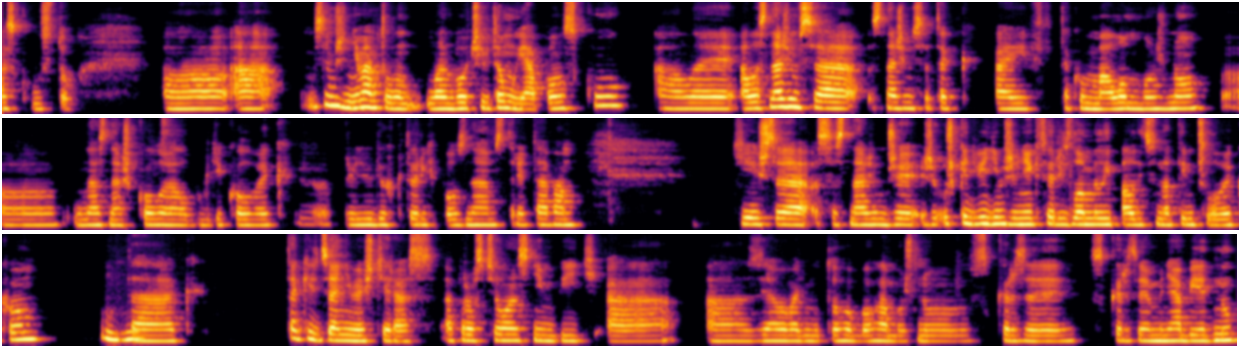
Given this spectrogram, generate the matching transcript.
a skús to. Uh, a myslím, že nemám to len voči tomu Japonsku, ale, ale snažím, sa, snažím sa tak aj v takom malom možno uh, u nás na škole alebo kdekoľvek uh, pri ľuďoch, ktorých poznám, stretávam. Tiež sa, sa snažím, že, že už keď vidím, že niektorí zlomili palicu nad tým človekom, mm-hmm. tak, tak ísť za ním ešte raz a proste len s ním byť a, a zjavovať mu toho Boha možno skrze, skrze mňa biednu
